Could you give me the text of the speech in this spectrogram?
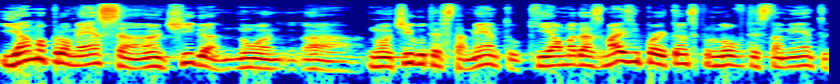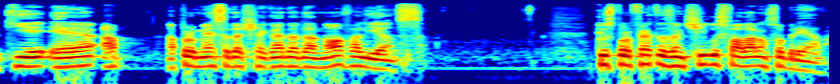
E há uma promessa antiga no, uh, no Antigo Testamento, que é uma das mais importantes para o Novo Testamento, que é a, a promessa da chegada da nova aliança. Que os profetas antigos falaram sobre ela.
